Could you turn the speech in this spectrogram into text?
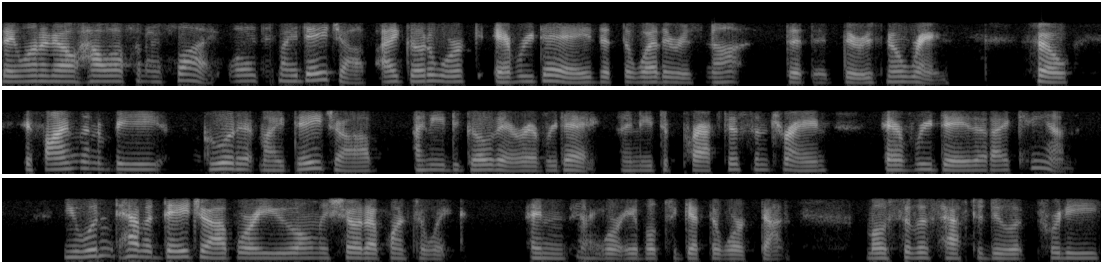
they want to know how often I fly. Well, it's my day job. I go to work every day that the weather is not that, that there is no rain. So if I'm going to be good at my day job, I need to go there every day. I need to practice and train every day that I can you wouldn't have a day job where you only showed up once a week and, right. and were able to get the work done. Most of us have to do it pretty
